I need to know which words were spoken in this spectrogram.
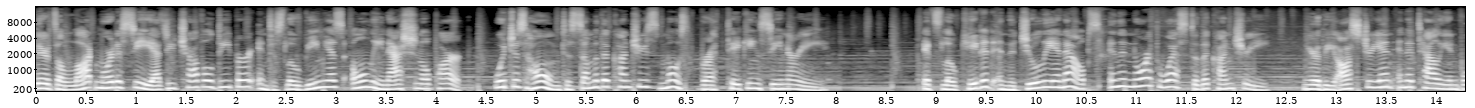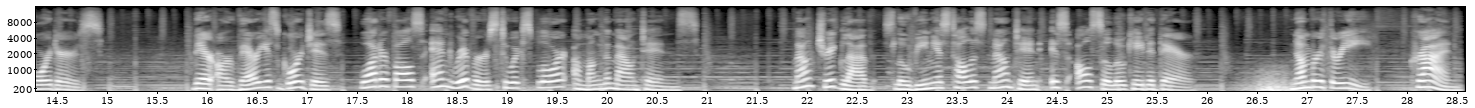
There's a lot more to see as you travel deeper into Slovenia's only national park, which is home to some of the country's most breathtaking scenery. It's located in the Julian Alps in the northwest of the country, near the Austrian and Italian borders. There are various gorges, waterfalls, and rivers to explore among the mountains. Mount Triglav, Slovenia's tallest mountain, is also located there. Number 3. Kranj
